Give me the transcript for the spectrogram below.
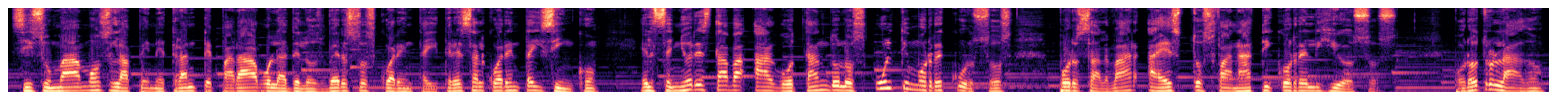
Si sumamos la penetrante parábola de los versos 43 al 45, el Señor estaba agotando los últimos recursos por salvar a estos fanáticos religiosos. Por otro lado,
